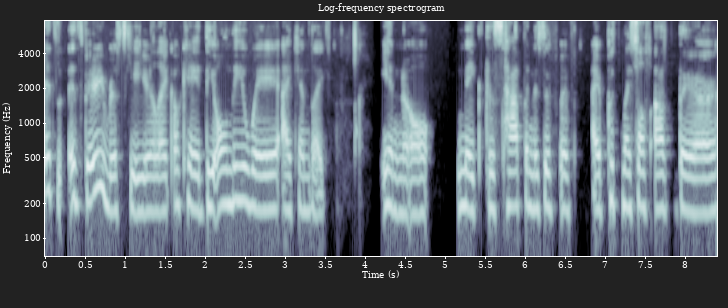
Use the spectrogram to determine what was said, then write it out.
it's it's very risky. You're like, okay, the only way I can like, you know, make this happen is if, if I put myself out there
